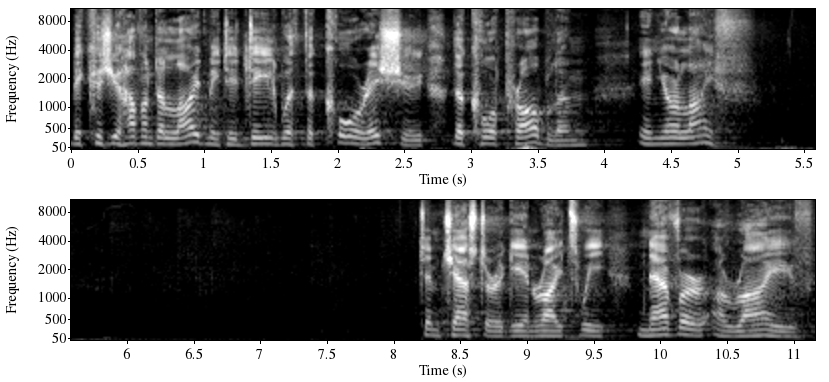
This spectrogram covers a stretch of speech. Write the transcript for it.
because you haven't allowed me to deal with the core issue, the core problem in your life. Tim Chester again writes We never arrive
